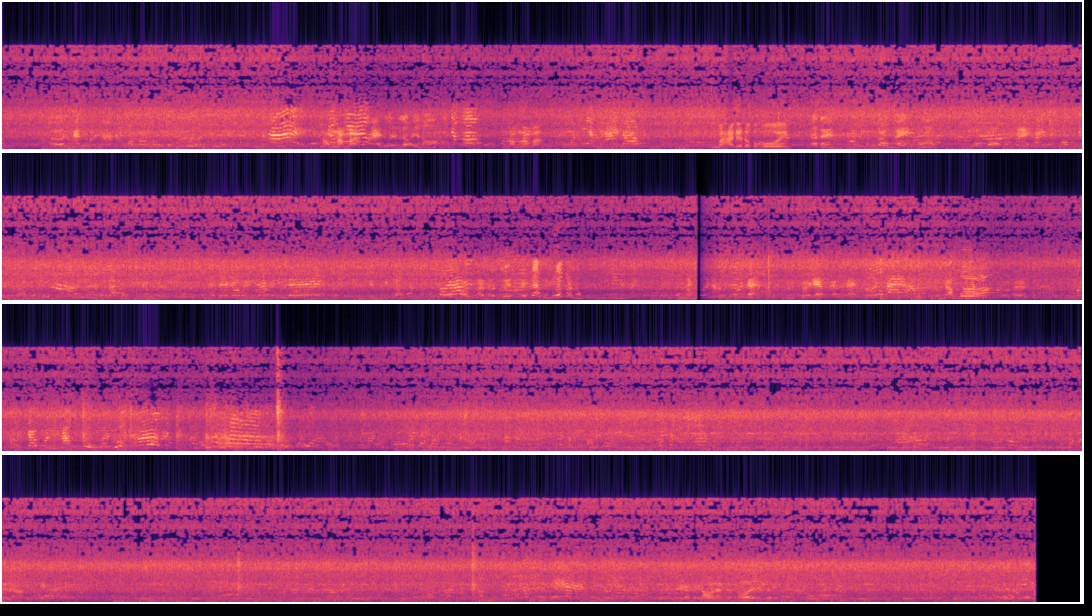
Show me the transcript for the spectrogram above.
Ờ hai đứa nè nóng lắm á. Hai đứa lợi cho nó. Nóng lắm á. Mà hai đứa đâu có vui. Thật đấy không công ấy đúng không? Đứa bò thoải mái. Không là nó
